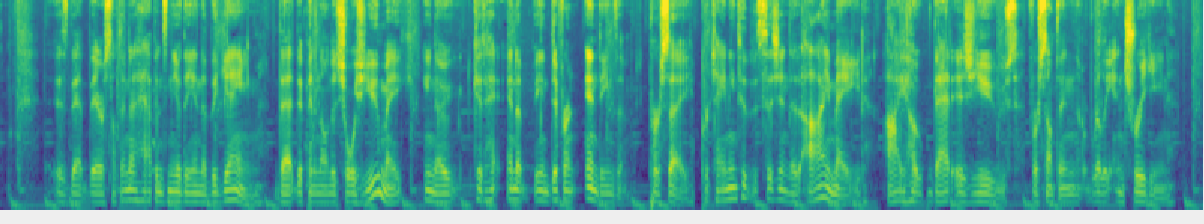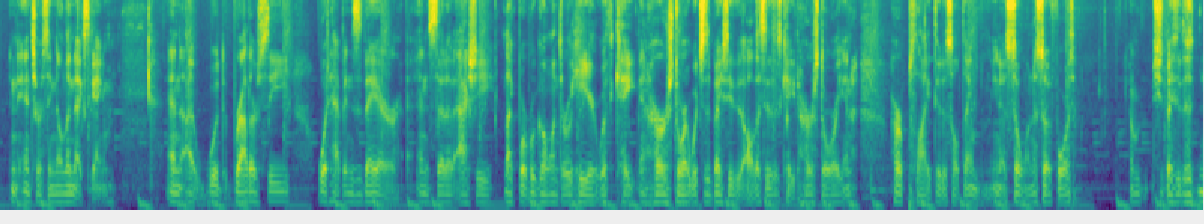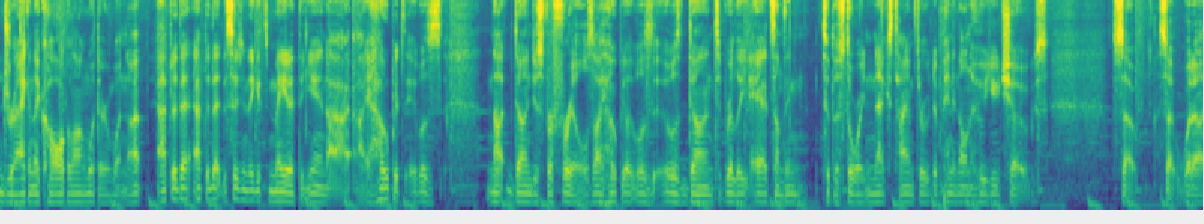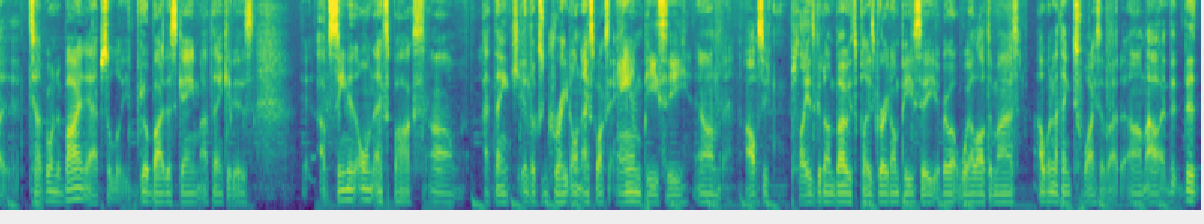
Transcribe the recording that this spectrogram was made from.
is that there's something that happens near the end of the game that, depending on the choice you make, you know, could ha- end up being different endings per se. Pertaining to the decision that I made, I hope that is used for something really intriguing and interesting on the next game. And I would rather see what happens there instead of actually like what we're going through here with Kate and her story, which is basically all this is is Kate and her story and her plight through this whole thing, you know, so on and so forth. And she's basically just dragging the COG along with her and whatnot. After that, after that decision that gets made at the end, I, I hope it it was not done just for frills. I hope it was it was done to really add something to the story next time through, depending on who you chose. So so would I tell everyone to buy it? Absolutely. Go buy this game. I think it is. I've seen it on Xbox. Um, I think it looks great on Xbox and PC. Um, obviously plays good on both. Plays great on PC. Very well optimized. I wouldn't think twice about it. Um, I, the, the,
